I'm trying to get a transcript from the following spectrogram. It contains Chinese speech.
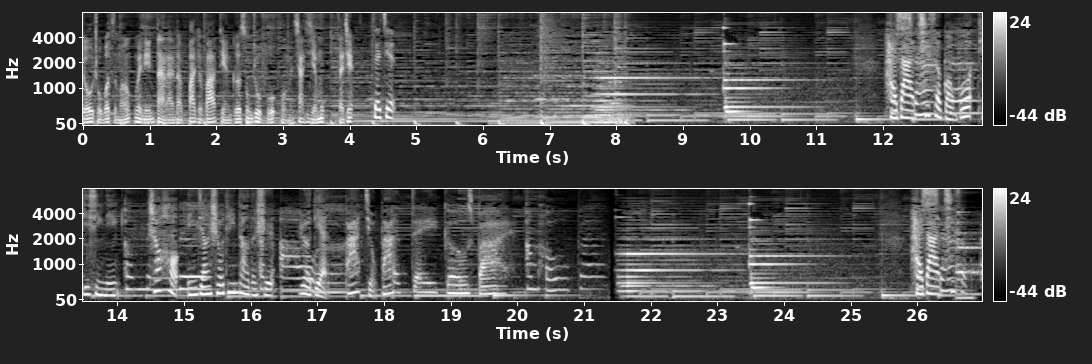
由主播子萌为您带来的八九八点歌送祝福，我们下期节目再见。再见。海大七色广播提醒您，稍后您将收听到的是热点八九八。海大七色。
